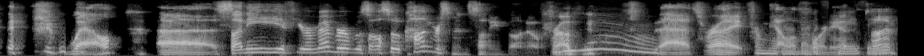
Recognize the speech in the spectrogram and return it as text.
well uh, sonny if you remember was also congressman sonny bono from oh, yeah. That's right, from Oh my God, California at the time.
